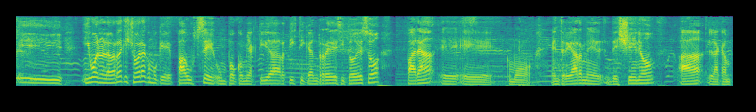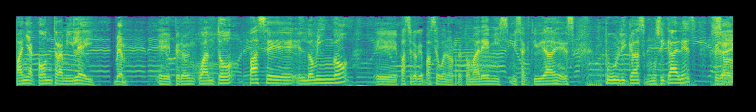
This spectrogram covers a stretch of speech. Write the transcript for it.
Y, y bueno, la verdad que yo ahora como que pausé un poco mi actividad artística en redes y todo eso para eh, eh, como entregarme de lleno a la campaña contra mi ley. Bien. Eh, pero en cuanto pase el domingo, eh, pase lo que pase, bueno, retomaré mis, mis actividades públicas, musicales, pero Same,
